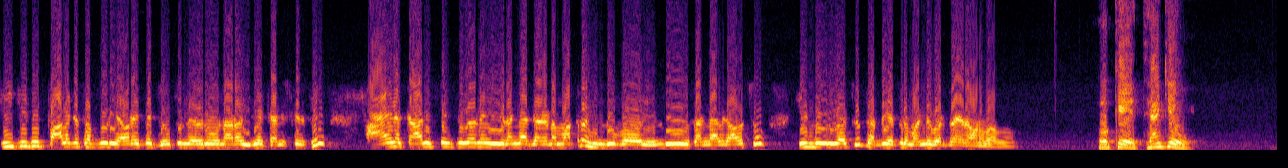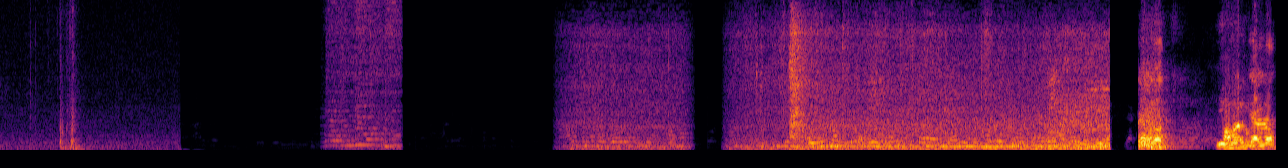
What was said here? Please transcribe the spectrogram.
టీటీడీ పాలక సభ్యుడు ఎవరైతే జ్యోతులు ఎవరు ఉన్నారో ఇదే కాన్స్టిట్యున్సీ. ఆయన కాన్స్టిట్యున్సీలోనే ఈ విధంగా జరగడం మాత్రం హిందూ హిందూ సంఘాలు కావచ్చు హిందువులు కావచ్చు పెద్ద ఎత్తున మండిపడుతున్నాయి Ravana Babu okay thank you. ఈ ఊరికి వెళ్దాం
